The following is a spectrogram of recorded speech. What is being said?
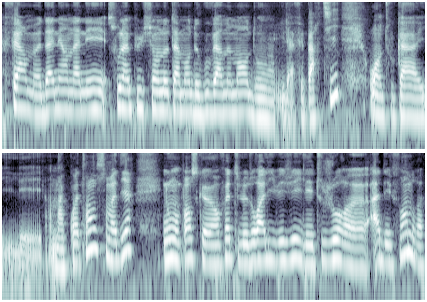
ferment d'année en année sous l'impulsion notamment de gouvernements dont il a fait partie, ou en tout cas il est en acquaintance, on va dire. Nous, on pense que en fait le droit à l'IVG, il est toujours euh, à défendre.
